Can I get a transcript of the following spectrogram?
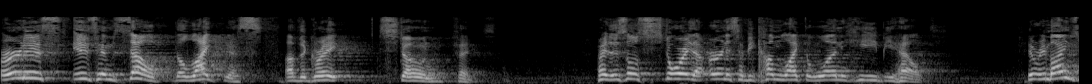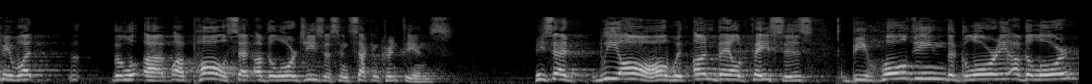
Ernest is himself the likeness of the great stone face. Right, this little story that Ernest had become like the one he beheld. It reminds me of what the, uh, uh, Paul said of the Lord Jesus in 2 Corinthians. He said, We all, with unveiled faces, beholding the glory of the Lord,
